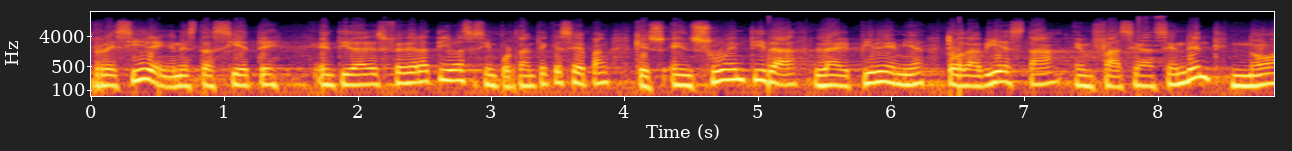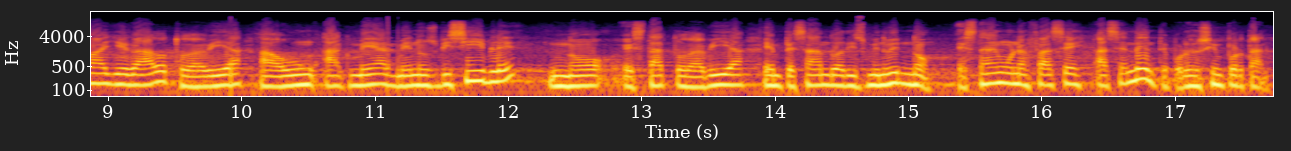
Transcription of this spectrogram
residen en estas siete entidades federativas, es importante que sepan que en su entidad la epidemia todavía está en fase ascendente, no ha llegado todavía a un acme al menos visible, no está todavía empezando a disminuir, no, está en una fase ascendente, por eso es importante.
